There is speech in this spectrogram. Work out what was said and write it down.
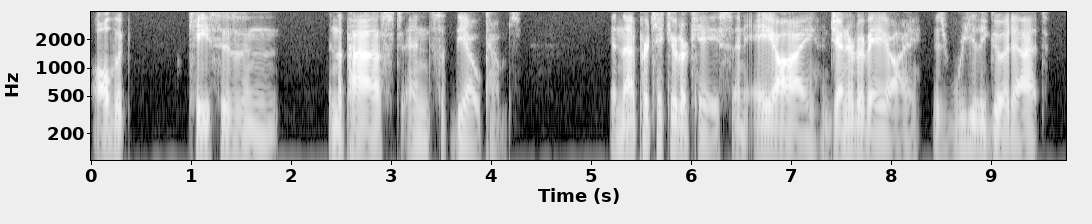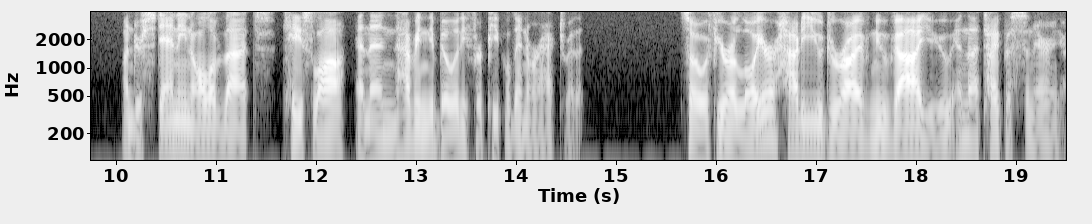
all the cases in in the past and the outcomes. In that particular case, an AI, generative AI, is really good at understanding all of that case law and then having the ability for people to interact with it. So if you're a lawyer, how do you derive new value in that type of scenario?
